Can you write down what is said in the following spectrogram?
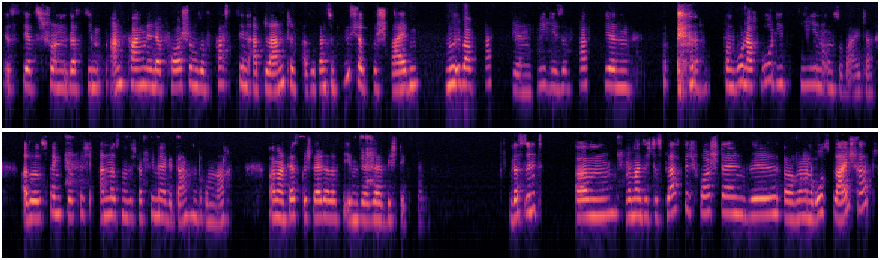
es jetzt schon, dass die anfangen in der Forschung so Faszien-Atlanten, also ganze Bücher zu schreiben, nur über Faszien, wie diese Faszien von wo nach wo die ziehen und so weiter. Also es fängt wirklich an, dass man sich da viel mehr Gedanken drum macht weil man festgestellt hat, dass die eben sehr, sehr wichtig sind. Das sind, ähm, wenn man sich das plastisch vorstellen will, äh, wenn man rohes Fleisch hat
